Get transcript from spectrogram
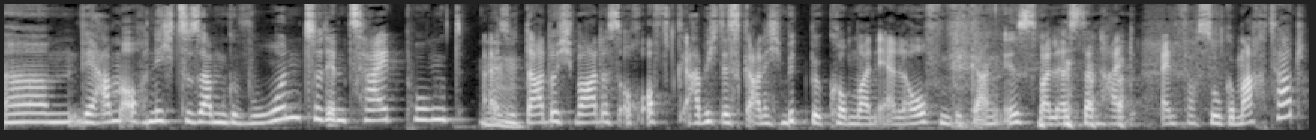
Ähm, wir haben auch nicht zusammen gewohnt zu dem Zeitpunkt. Also dadurch war das auch oft, habe ich das gar nicht mitbekommen, wann er laufen gegangen ist, weil er es dann halt einfach so gemacht hat.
